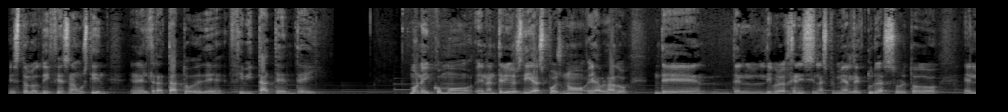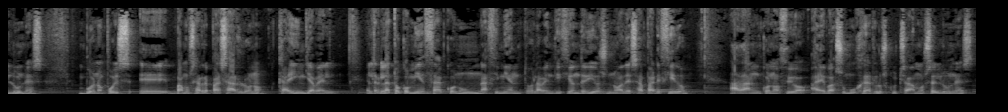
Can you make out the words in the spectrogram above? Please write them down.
Esto lo dice San Agustín en el Tratato de Civitate Dei. Bueno, y como en anteriores días pues no he hablado del libro de Génesis en las primeras lecturas, sobre todo el lunes, bueno, pues eh, vamos a repasarlo, ¿no? Caín y Abel. El relato comienza con un nacimiento. La bendición de Dios no ha desaparecido. Adán conoció a Eva su mujer, lo escuchábamos el lunes.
